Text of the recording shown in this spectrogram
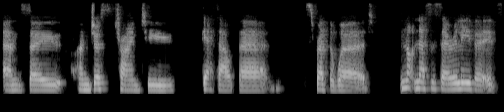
And so I'm just trying to get out there, spread the word. Not necessarily that it's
